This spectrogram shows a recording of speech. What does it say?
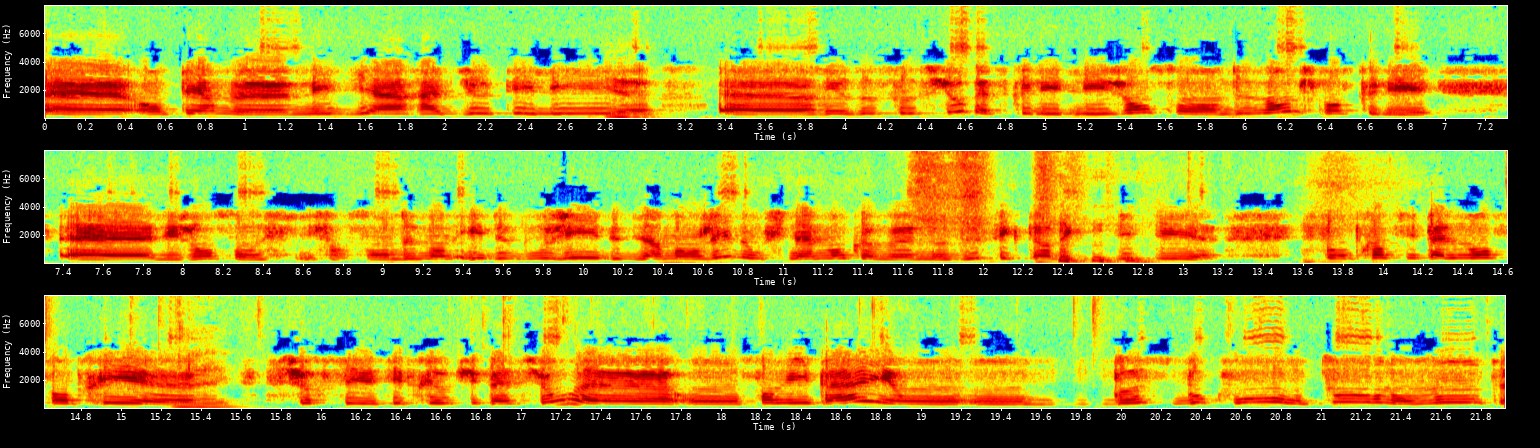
euh, en termes médias, radio, télé, euh, réseaux sociaux, parce que les, les gens sont en demande. Je pense que les euh, les gens sont aussi, enfin, sont en demande et de bouger et de bien manger. Donc finalement, comme euh, nos deux secteurs d'activité euh, sont principalement centrés euh, Ouais. sur ces, ces préoccupations, euh, on s'ennuie pas et on, on bosse beaucoup, on tourne, on monte,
